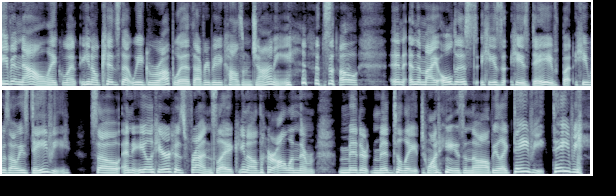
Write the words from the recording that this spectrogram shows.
even now, like when you know, kids that we grew up with, everybody calls him Johnny. so and and then my oldest, he's he's Dave, but he was always Davy. So and you'll hear his friends like, you know, they're all in their mid or mid to late twenties and they'll all be like, Davy, Davy.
